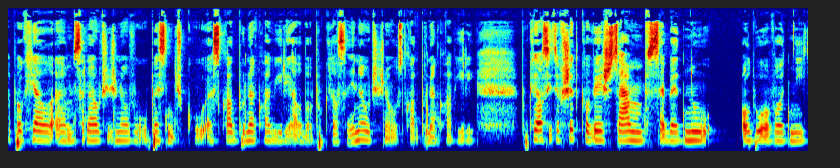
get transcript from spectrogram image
a pokiaľ um, sa naučíš novú pesničku, e, skladbu na klavíri alebo pokiaľ sa nenaučíš novú skladbu na klavíri, pokiaľ si to všetko vieš sám v sebe dnu odôvodniť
